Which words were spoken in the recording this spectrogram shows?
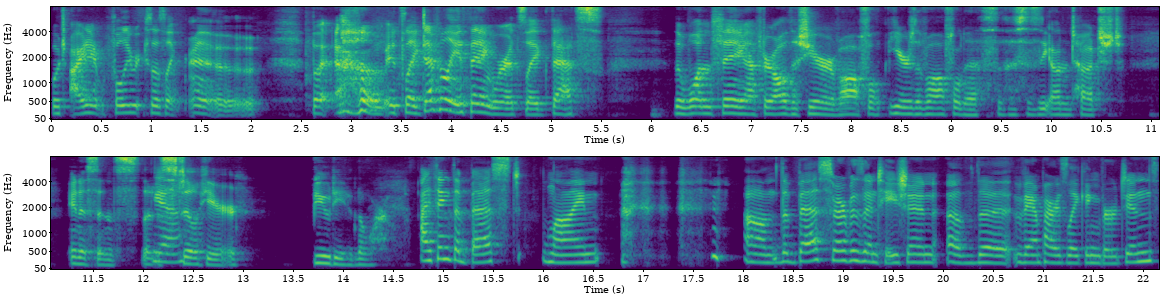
which I didn't fully because I was like, Ugh. but um, it's like definitely a thing where it's like that's the one thing after all this year of awful years of awfulness. This is the untouched innocence that is Yeah. still here, beauty in the world. I think the best line, um, the best representation of the vampires liking virgins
